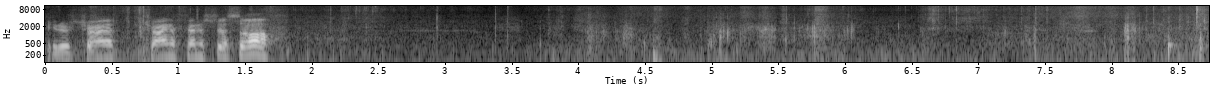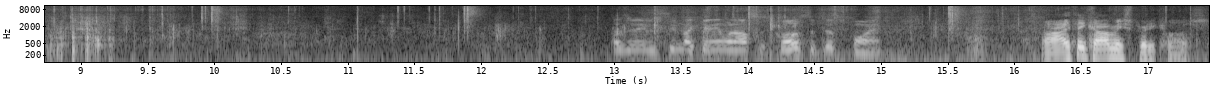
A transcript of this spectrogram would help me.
Peter's trying to trying to finish this off. Seem like anyone else is close at this point. Uh, I think Ami's pretty close.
